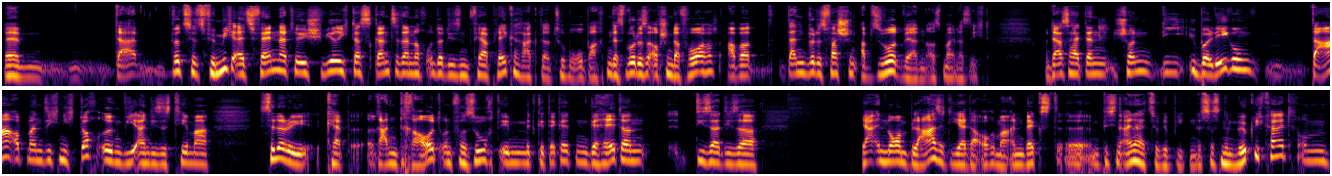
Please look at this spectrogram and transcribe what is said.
Ähm, da wird es jetzt für mich als Fan natürlich schwierig, das Ganze dann noch unter diesem Fairplay-Charakter zu beobachten. Das wurde es auch schon davor, aber dann würde es fast schon absurd werden aus meiner Sicht. Und da ist halt dann schon die Überlegung da, ob man sich nicht doch irgendwie an dieses Thema Salary Cap rantraut und versucht eben mit gedeckelten Gehältern dieser, dieser ja, enormen Blase, die ja da auch immer anwächst, äh, ein bisschen Einheit zu gebieten. Ist das eine Möglichkeit, um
